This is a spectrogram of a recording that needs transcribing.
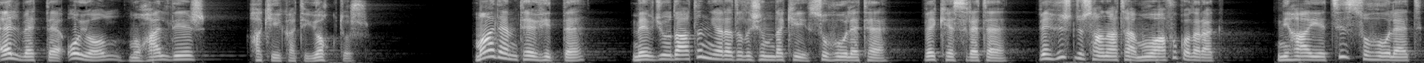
elbette o yol muhaldir, hakikati yoktur. Madem tevhidde mevcudatın yaratılışındaki suhulete ve kesrete ve hüsnü sanata muvafık olarak nihayetsiz suhulet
